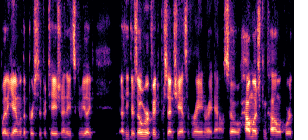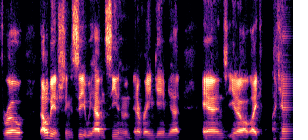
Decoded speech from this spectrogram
But again, with the precipitation, I think it's going to be like, I think there's over a 50% chance of rain right now. So, how much can Kyle McCord throw? That'll be interesting to see. We haven't seen him in a rain game yet. And, you know, like, again,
